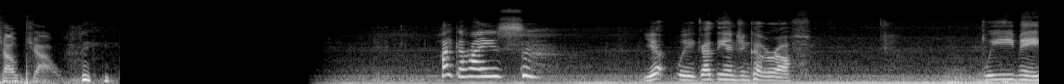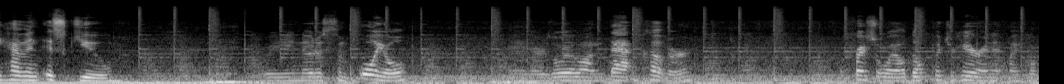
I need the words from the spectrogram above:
Ciao, ciao. Hi guys! Yep, we got the engine cover off. We may have an issue. We noticed some oil, and there's oil on that cover. Fresh oil. Don't put your hair in it, Michael.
